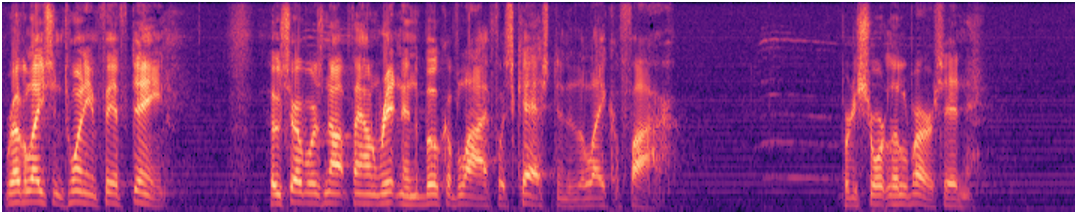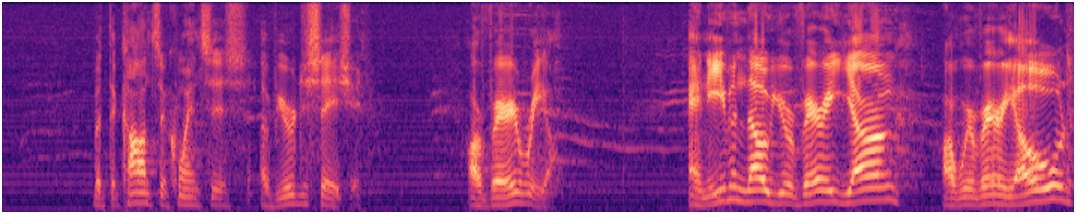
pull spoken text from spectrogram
Revelation 20 and 15. Whosoever was not found written in the book of life was cast into the lake of fire. Pretty short little verse, isn't it? But the consequences of your decision are very real. And even though you're very young or we're very old,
